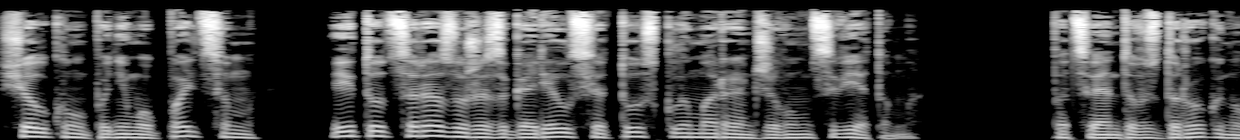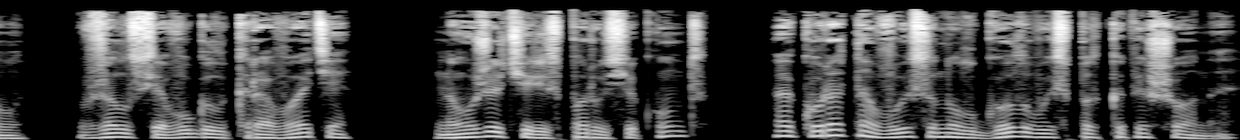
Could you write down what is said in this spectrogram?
щелкнул по нему пальцем, и тот сразу же загорелся тусклым оранжевым светом. Пациент вздрогнул вжался в угол кровати, но уже через пару секунд аккуратно высунул голову из-под капюшона.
